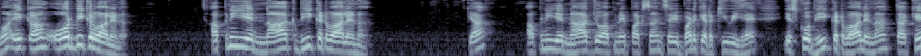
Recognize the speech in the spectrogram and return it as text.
वहाँ एक काम और भी करवा लेना। अपनी ये नाक भी कटवा लेना। क्या? अपनी ये नाक जो आपने पाकिस्तान से भी बढ़ के रखी हुई है, इसको भी कटवा लेना ताकि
